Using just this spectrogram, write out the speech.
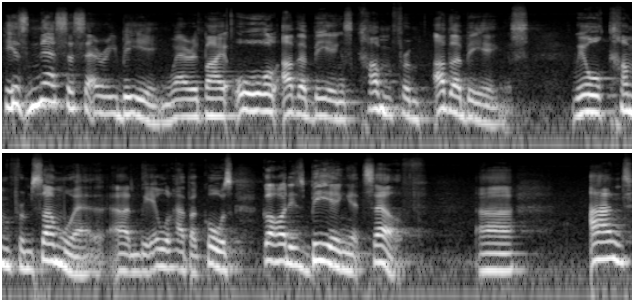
He is necessary being, whereby all other beings come from other beings. We all come from somewhere, and we all have a cause. God is being itself. Uh, and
